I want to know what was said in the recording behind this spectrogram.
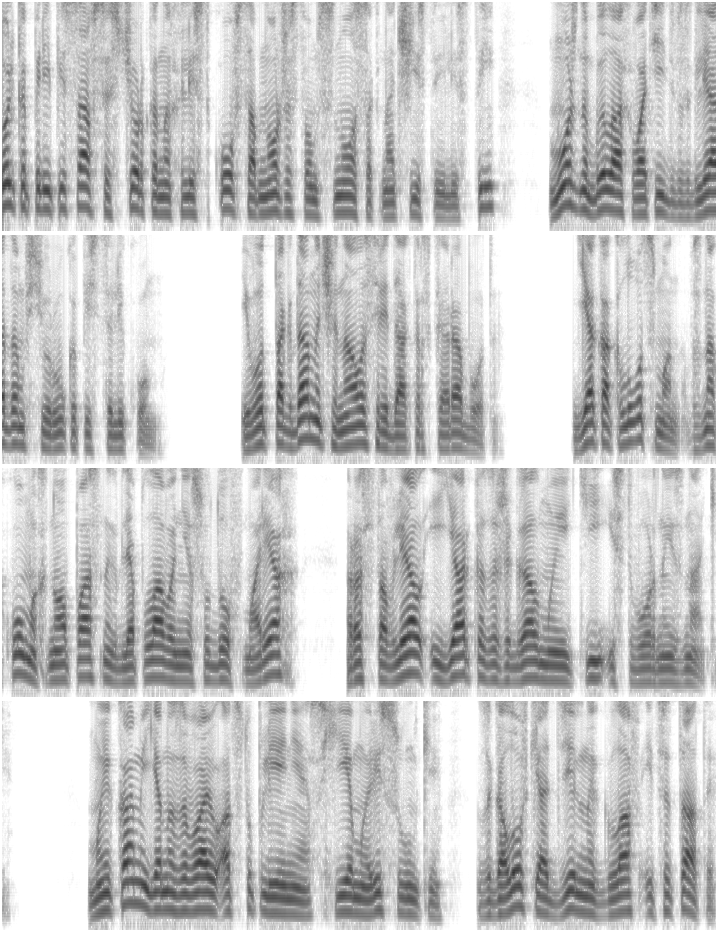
Только переписав с исчерканных листков со множеством сносок на чистые листы, можно было охватить взглядом всю рукопись целиком. И вот тогда начиналась редакторская работа. Я, как лоцман, в знакомых, но опасных для плавания судов в морях, расставлял и ярко зажигал маяки и створные знаки. Маяками я называю отступления, схемы, рисунки, заголовки отдельных глав и цитаты,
